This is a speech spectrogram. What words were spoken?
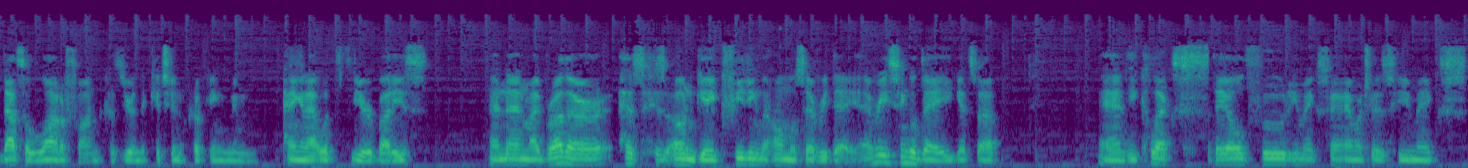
that's a lot of fun because you're in the kitchen cooking and hanging out with your buddies. And then my brother has his own gig feeding the homeless every day. Every single day he gets up and he collects day old food. He makes sandwiches. He makes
